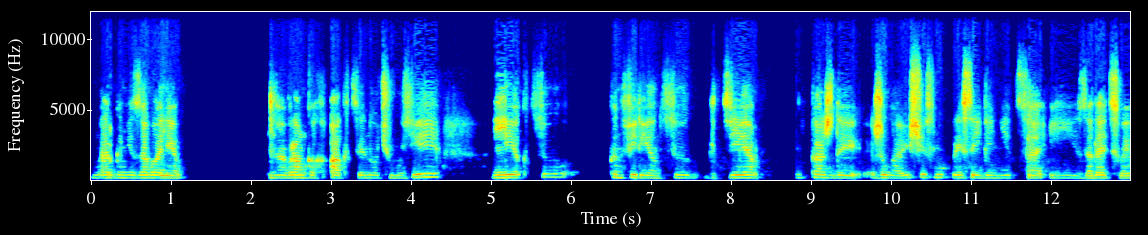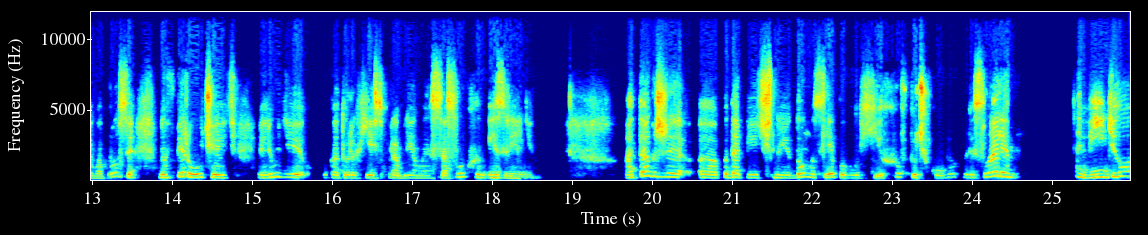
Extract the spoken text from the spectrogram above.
Мы организовали Э, в рамках акции «Ночь музея» лекцию, конференцию, где каждый желающий смог присоединиться и задать свои вопросы, но в первую очередь люди, у которых есть проблемы со слухом и зрением. А также э, подопечные Дома слепоглухих в Пучково прислали видео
